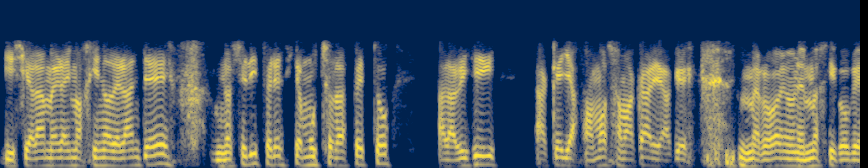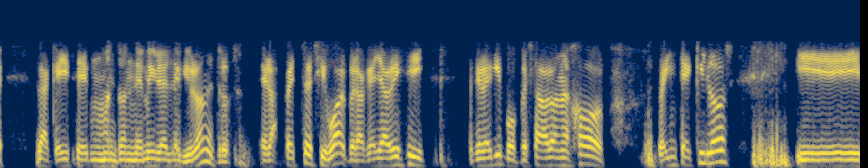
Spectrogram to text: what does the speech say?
y si ahora me la imagino delante, no se diferencia mucho de aspecto a la bici aquella famosa Macaria que me robaron en México, que la que hice un montón de miles de kilómetros. El aspecto es igual, pero aquella bici, aquel equipo pesaba a lo mejor 20 kilos y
